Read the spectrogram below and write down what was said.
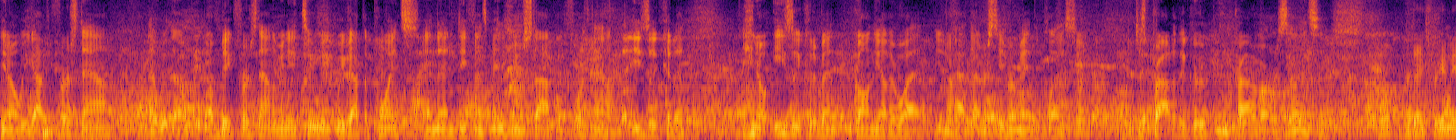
you know we got the first down, a, big first down that we need to. We, we got the points, and then defense made a huge stop on fourth down that easily could have. You know, easily could have been gone the other way. You know, had that receiver made the play. So, just proud of the group and proud of our resiliency. Well, thanks for giving me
